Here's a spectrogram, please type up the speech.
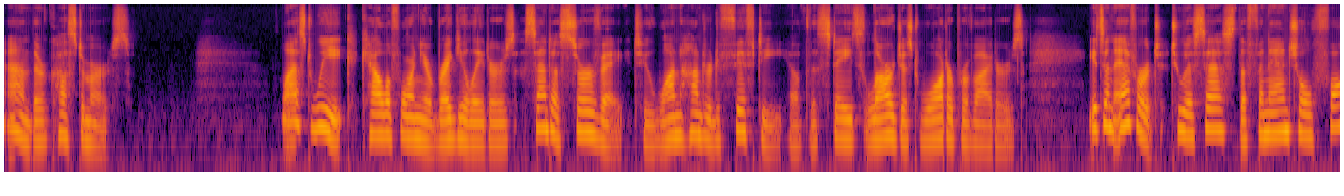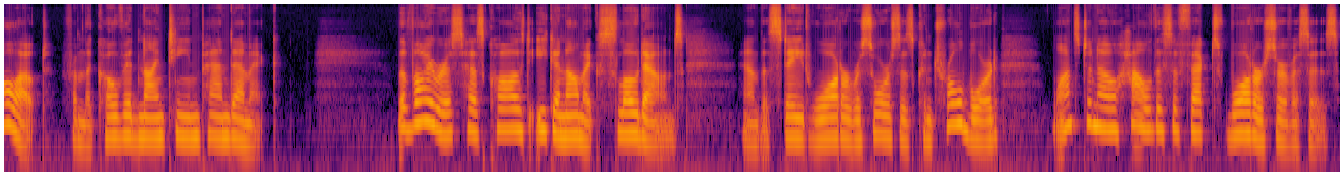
and their customers. Last week, California regulators sent a survey to 150 of the state's largest water providers. It's an effort to assess the financial fallout from the COVID 19 pandemic. The virus has caused economic slowdowns and the State Water Resources Control Board wants to know how this affects water services,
